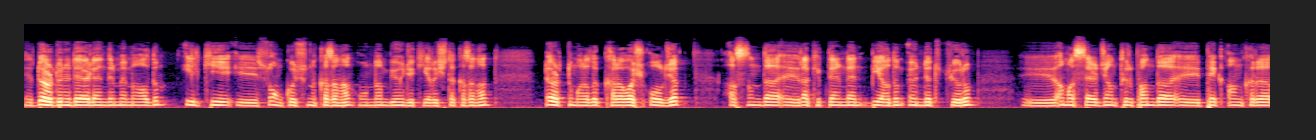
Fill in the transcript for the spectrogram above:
E, Dördünü değerlendirmeme aldım. İlki e, son koşusunu kazanan, ondan bir önceki yarışta kazanan 4 numaralı Karavaş olacak. Aslında e, rakiplerinden bir adım önde tutuyorum. E, ama Sercan Tırpan da e, pek Ankara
